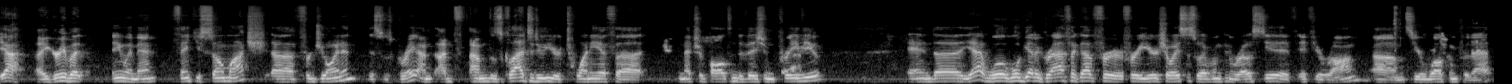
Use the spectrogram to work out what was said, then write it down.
yeah, I agree. But anyway, man, thank you so much uh, for joining. This was great. I'm, I'm, I'm was glad to do your 20th uh, Metropolitan Division preview. And uh, yeah, we'll we'll get a graphic up for for your choices so everyone can roast you if, if you're wrong. Um, so you're welcome for that.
